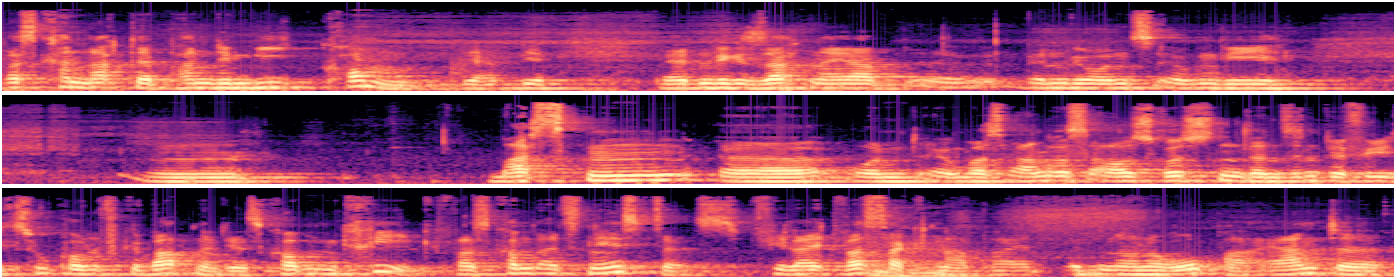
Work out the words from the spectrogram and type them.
was kann nach der Pandemie kommen? Wir, wir, da hätten wir gesagt, naja, äh, wenn wir uns irgendwie mh, Masken äh, und irgendwas anderes ausrüsten, dann sind wir für die Zukunft gewappnet. Jetzt kommt ein Krieg. Was kommt als nächstes? Vielleicht Wasserknappheit mhm. in Europa, Ernte,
